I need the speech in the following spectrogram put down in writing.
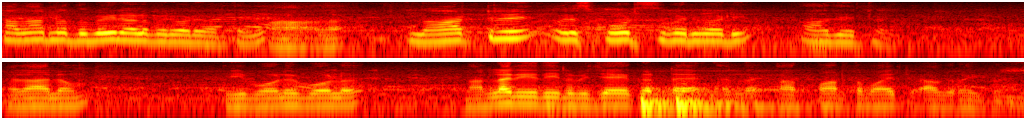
സാധാരണ ദുബൈയിലാണ് പരിപാടി നടത്തുന്നത്. ആ അതെ. നാട്ടിൽ ഒരു സ്പോർട്സ് പരിപാടി ആദ്യമായിട്ടാണ്. ഏതായാലും ഈ വോളിബോൾ നല്ല രീതിയിൽ വിജയിക്കട്ടെ എന്ന് ആത്മാർത്ഥമായിട്ട് ആഗ്രഹിക്കുന്നു.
